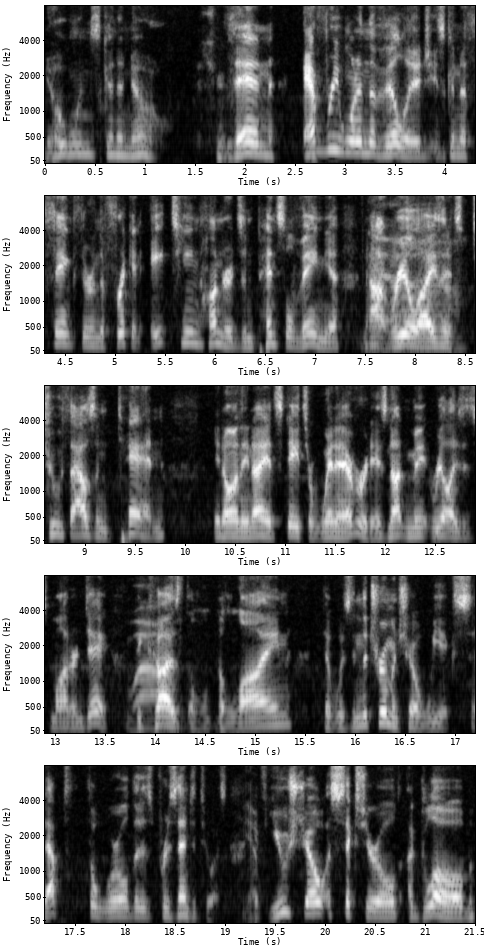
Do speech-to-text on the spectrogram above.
no one's gonna know. Then everyone in the village is gonna think they're in the frickin' 1800s in Pennsylvania, not realizing it's 2010, you know, in the United States or whenever it is, not ma- realize it's modern day because the the line that was in the Truman Show, we accept the world that is presented to us. Yep. If you show a six year old a globe,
